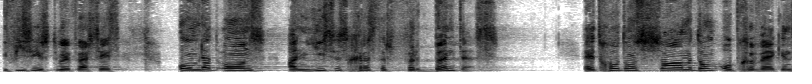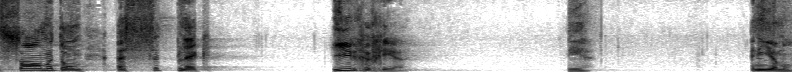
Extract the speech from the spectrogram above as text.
Efesiërs 2 vers 6 omdat ons aan Jesus Christus verbind is het God ons saam met hom opgewek en saam met hom 'n sitplek hier gegee. Nee. In die hemel.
